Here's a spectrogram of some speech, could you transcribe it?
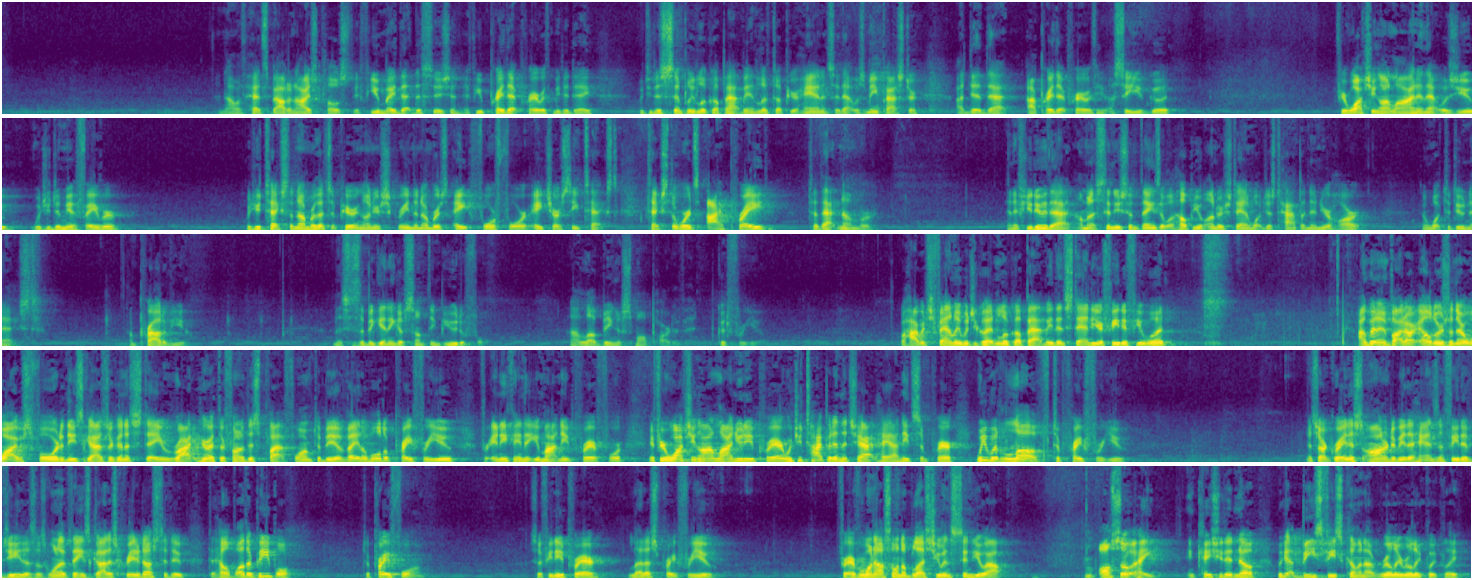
And now, with heads bowed and eyes closed, if you made that decision, if you prayed that prayer with me today, would you just simply look up at me and lift up your hand and say, That was me, Pastor. I did that. I prayed that prayer with you. I see you good. If you're watching online and that was you, would you do me a favor? Would you text the number that's appearing on your screen? The number is 844 HRC text. Text the words I prayed to that number. And if you do that, I'm going to send you some things that will help you understand what just happened in your heart and what to do next. I'm proud of you. And this is the beginning of something beautiful. And I love being a small part of it. Good for you. Well, Highridge family, would you go ahead and look up at me, then stand to your feet if you would? I'm going to invite our elders and their wives forward, and these guys are going to stay right here at the front of this platform to be available to pray for you for anything that you might need prayer for. If you're watching online, you need prayer, would you type it in the chat? Hey, I need some prayer. We would love to pray for you. It's our greatest honor to be the hands and feet of Jesus. It's one of the things God has created us to do, to help other people, to pray for them. So if you need prayer, let us pray for you. For everyone else, I want to bless you and send you out. Also, hey, in case you didn't know, we got Beast Feast coming up really, really quickly.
